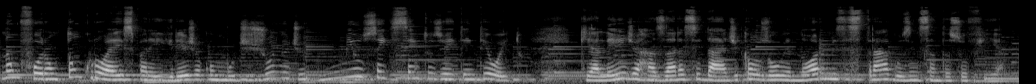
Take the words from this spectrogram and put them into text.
não foram tão cruéis para a igreja como o de junho de 1688, que além de arrasar a cidade, causou enormes estragos em Santa Sofia.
